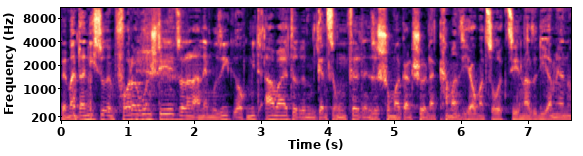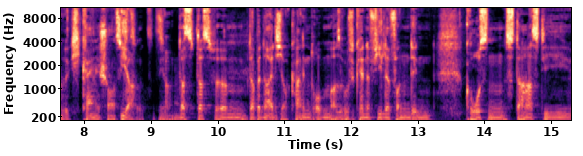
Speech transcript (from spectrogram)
wenn man dann nicht so im Vordergrund steht, sondern an der Musik auch mitarbeitet im ganzen Umfeld, dann ist es schon mal ganz schön. Dann kann man sich auch mal zurückziehen. Also die haben ja nun wirklich keine Chance, ja, zurückzuziehen. Ja, ne? das, das, ähm, da beneide ich auch keinen drum. Also ich kenne viele von den großen Stars, die,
